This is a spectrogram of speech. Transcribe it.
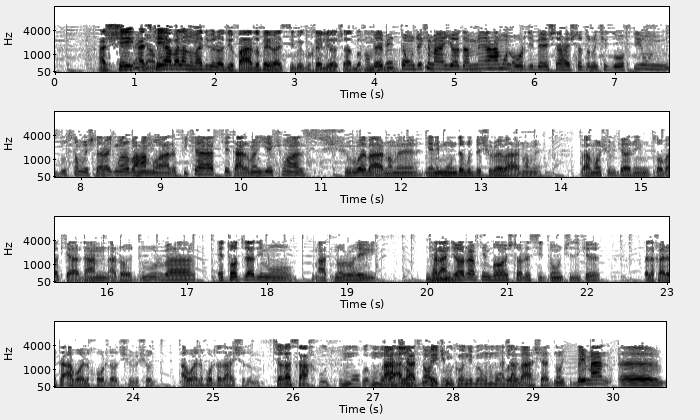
از کی از کی اولا اومدی به رادیو؟ فردا پیوستی بگو خیلی ها شاید بخوام ببین تا اونجا که من یادمه همون اردی بهشت 89 که گفتی اون دوست مشترک ما رو به هم معرفی کرد که تقریبا یک ماه از شروع برنامه یعنی مونده بود به شروع برنامه. و ما شروع کردیم صحبت کردن از راه دور و اتود زدیم و متن رو هی کلنجار رفتیم باهاش تا رسید به اون چیزی که بالاخره تا اوایل خرداد شروع شد. اوایل خرداد 89 چقدر سخت بود اون موقع؟ اون موقع الان فکر می‌کنی به اون موقع؟ اصلا وحشتناک ببین من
